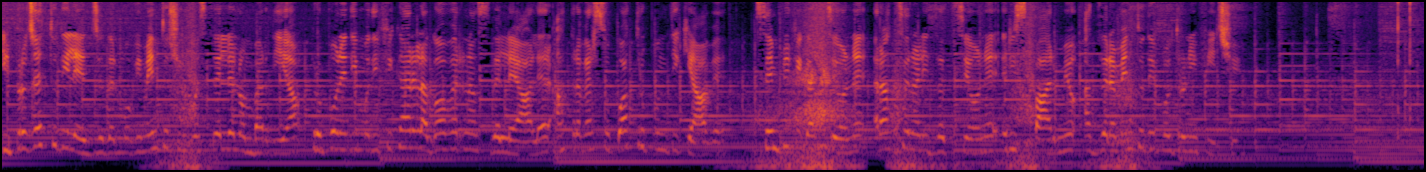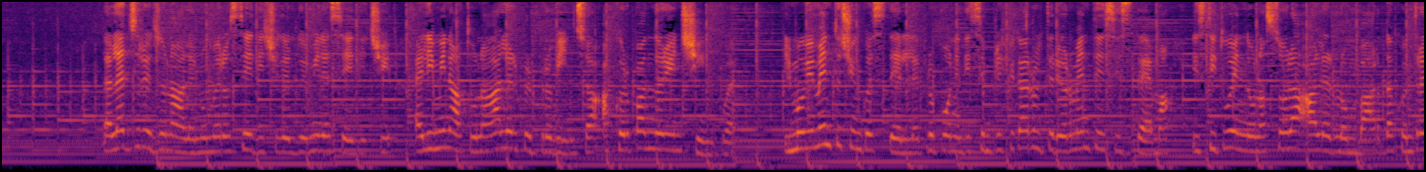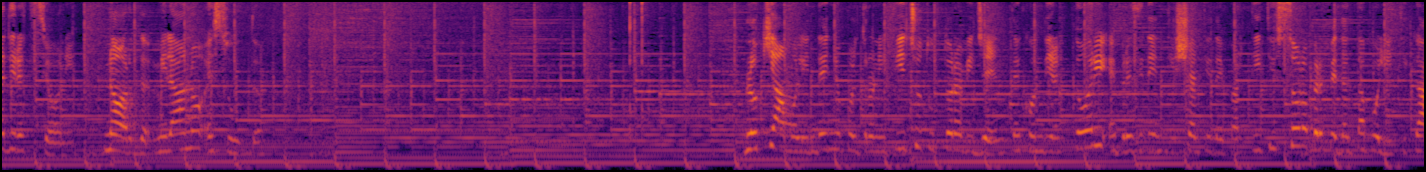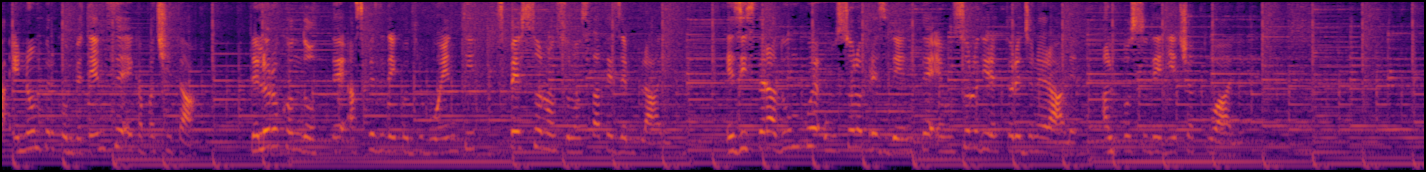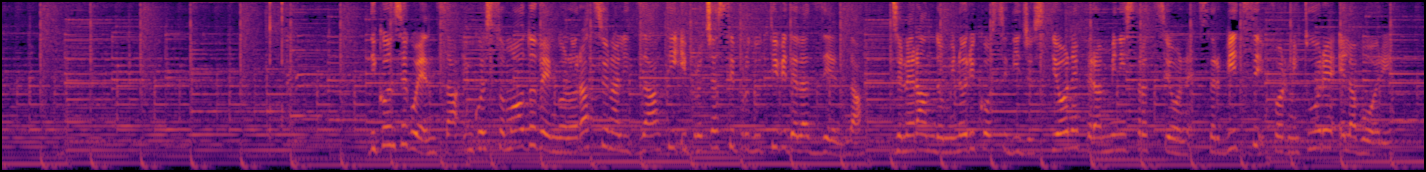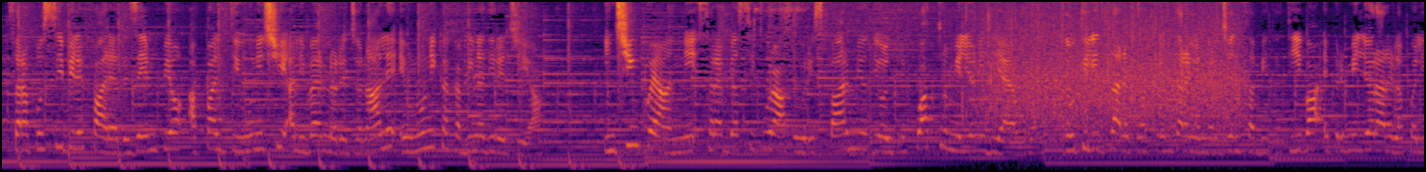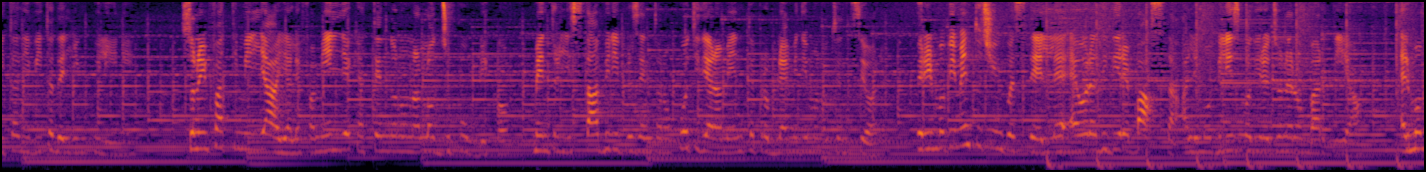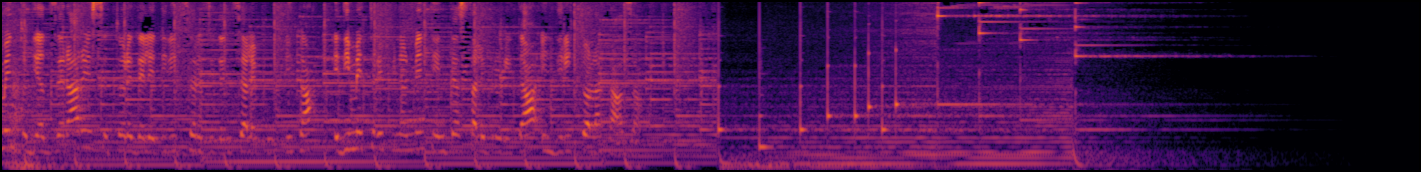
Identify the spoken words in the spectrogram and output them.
Il progetto di legge del Movimento 5 Stelle Lombardia propone di modificare la governance delle ALER attraverso quattro punti chiave: semplificazione, razionalizzazione, risparmio, azzeramento dei poltronifici. La legge regionale numero 16 del 2016 ha eliminato una ALER per provincia accorpandole in 5, il Movimento 5 Stelle propone di semplificare ulteriormente il sistema istituendo una sola Aler Lombarda con tre direzioni, Nord, Milano e Sud. Blocchiamo l'indegno poltronificio tuttora vigente con direttori e presidenti scelti dai partiti solo per fedeltà politica e non per competenze e capacità. Le loro condotte, a spese dei contribuenti, spesso non sono state esemplari. Esisterà dunque un solo presidente e un solo direttore generale, al posto dei dieci attuali. Di conseguenza, in questo modo vengono razionalizzati i processi produttivi dell'azienda, generando minori costi di gestione per amministrazione, servizi, forniture e lavori. Sarà possibile fare ad esempio appalti unici a livello regionale e un'unica cabina di regia. In cinque anni sarebbe assicurato un risparmio di oltre 4 milioni di euro da utilizzare per affrontare l'emergenza abitativa e per migliorare la qualità di vita degli inquilini. Sono infatti migliaia le famiglie che attendono un alloggio pubblico, mentre gli stabili presentano quotidianamente problemi di manutenzione. Per il Movimento 5 Stelle è ora di dire basta all'immobilismo di Regione Lombardia. È il momento di azzerare il settore dell'edilizia residenziale pubblica e di mettere finalmente in testa alle priorità il diritto alla casa.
